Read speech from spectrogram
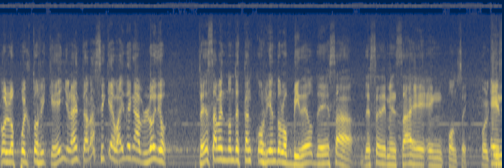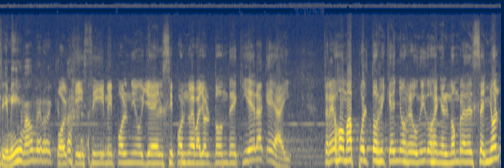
con los puertorriqueños, y la gente, ahora sí que Biden habló y dijo, ¿ustedes saben dónde están corriendo los videos de esa de ese mensaje en Ponce? Si mí más o menos por está- Kissimmee, por New Jersey, por Nueva York, donde quiera que hay tres o más puertorriqueños reunidos en el nombre del Señor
